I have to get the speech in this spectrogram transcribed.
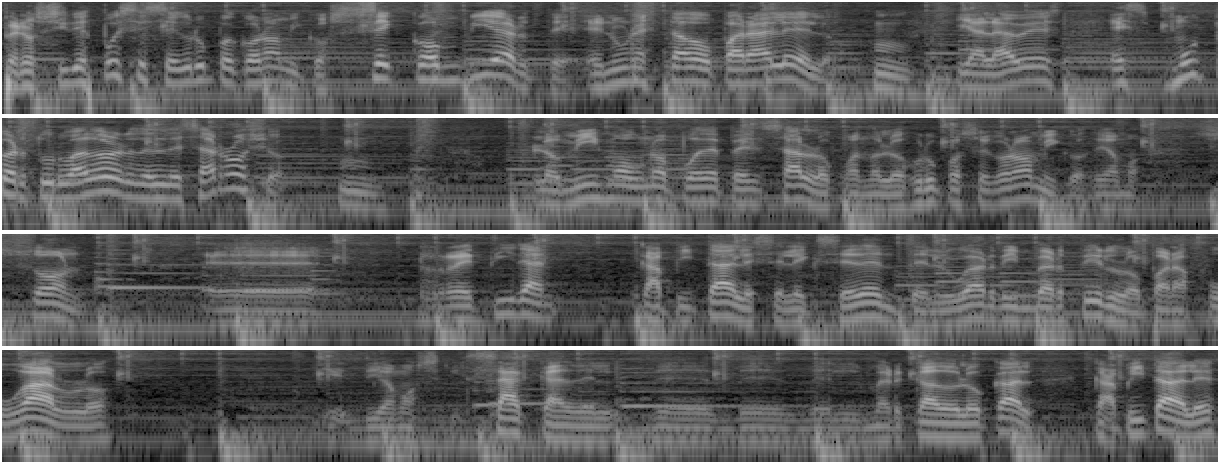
Pero si después ese grupo económico se convierte en un estado paralelo Mm. y a la vez es muy perturbador del desarrollo, lo mismo uno puede pensarlo cuando los grupos económicos, digamos, son eh, retiran capitales, el excedente, en lugar de invertirlo para fugarlo, digamos, saca del, de- de- del mercado local capitales,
